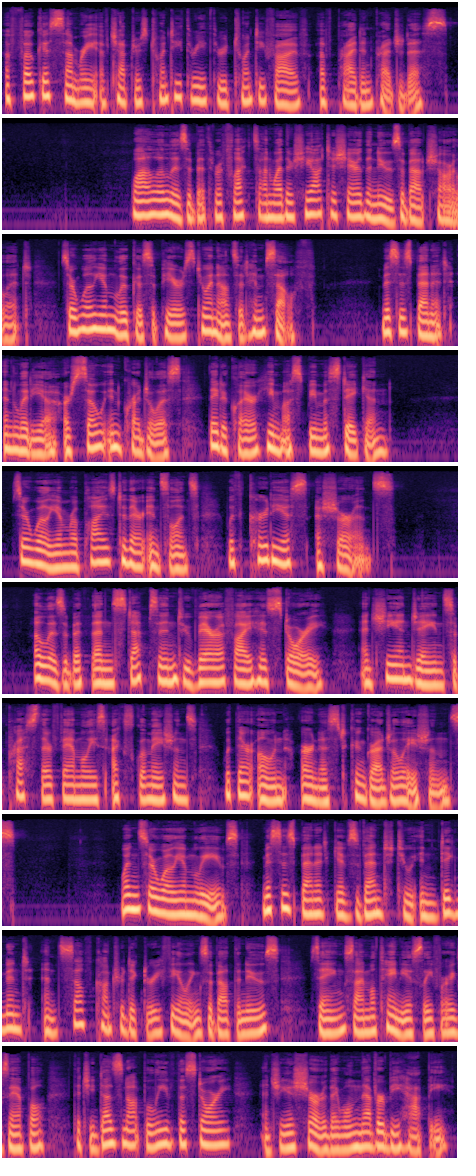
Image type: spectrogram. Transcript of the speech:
A focused summary of chapters 23 through 25 of Pride and Prejudice. While Elizabeth reflects on whether she ought to share the news about Charlotte, Sir William Lucas appears to announce it himself. Mrs. Bennet and Lydia are so incredulous they declare he must be mistaken. Sir William replies to their insolence with courteous assurance. Elizabeth then steps in to verify his story, and she and Jane suppress their family's exclamations with their own earnest congratulations. When Sir William leaves, Mrs. Bennet gives vent to indignant and self contradictory feelings about the news, saying simultaneously, for example, that she does not believe the story and she is sure they will never be happy.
